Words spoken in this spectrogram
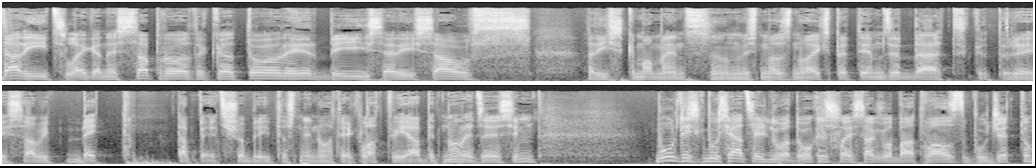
darīts, lai gan es saprotu, ka tur ir bijis arī savs riska moments, un vismaz no ekspertiem dzirdēt, ka tur ir savi bet. Tāpēc šobrīd tas nenotiek Latvijā, bet nu redzēsim. Būtiski būs jāceļ nodokļus, lai saglabātu valsts budžetu.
